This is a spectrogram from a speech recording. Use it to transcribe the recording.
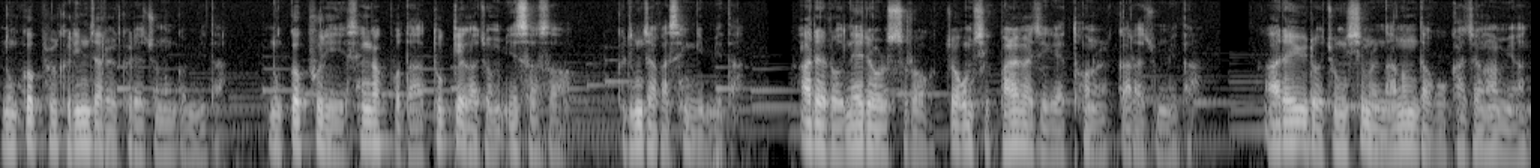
눈꺼풀 그림자를 그려주는 겁니다. 눈꺼풀이 생각보다 두께가 좀 있어서 그림자가 생깁니다. 아래로 내려올수록 조금씩 밝아지게 톤을 깔아줍니다. 아래 위로 중심을 나눈다고 가정하면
